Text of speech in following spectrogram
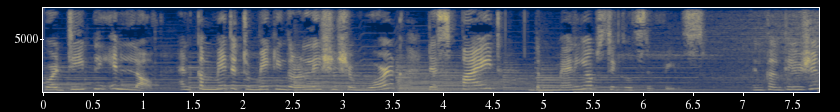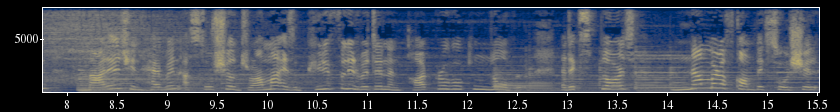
who are deeply in love and committed to making the relationship work despite the many obstacles they face. In conclusion, Marriage in Heaven, a social drama, is a beautifully written and thought-provoking novel that explores a number of complex social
